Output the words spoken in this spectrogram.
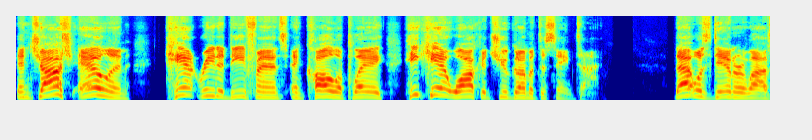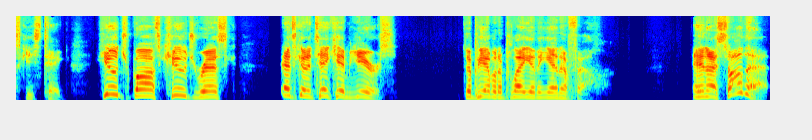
And Josh Allen can't read a defense and call a play. He can't walk and chew gum at the same time. That was Dan Orlovsky's take. Huge boss, huge risk. It's going to take him years to be able to play in the NFL. And I saw that.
